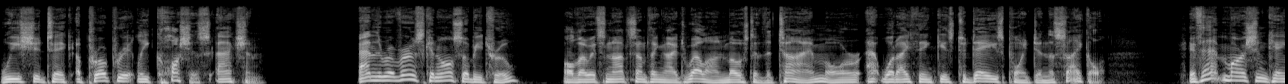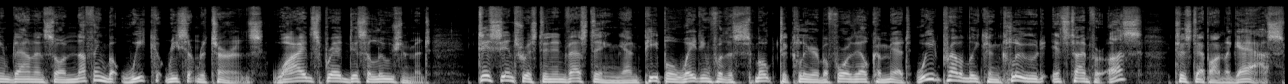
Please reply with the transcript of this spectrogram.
we should take appropriately cautious action. And the reverse can also be true, although it's not something I dwell on most of the time or at what I think is today's point in the cycle. If that Martian came down and saw nothing but weak recent returns, widespread disillusionment, disinterest in investing, and people waiting for the smoke to clear before they'll commit, we'd probably conclude it's time for us to step on the gas.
